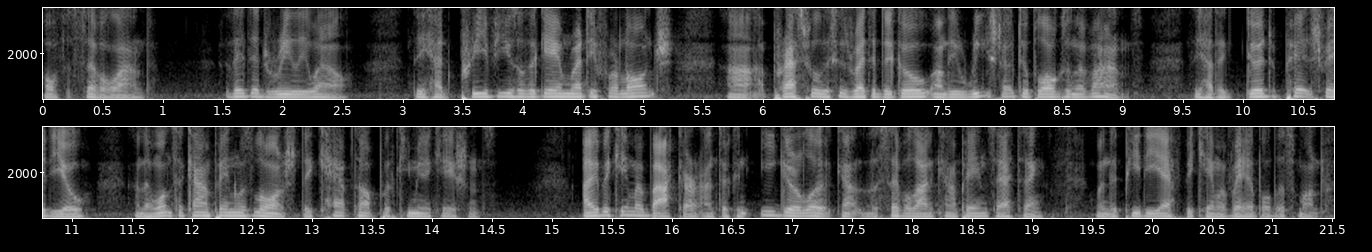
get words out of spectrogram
of Svilland. They did really well. They had previews of the game ready for launch, uh, press releases ready to go, and they reached out to blogs in advance. They had a good pitch video, and then once the campaign was launched, they kept up with communications. I became a backer and took an eager look at the Svilland campaign setting when the PDF became available this month.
